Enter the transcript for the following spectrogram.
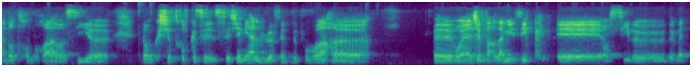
à d'autres endroits aussi. Donc, je trouve que c'est génial le fait de pouvoir euh, voyager par la musique et aussi de, de mettre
